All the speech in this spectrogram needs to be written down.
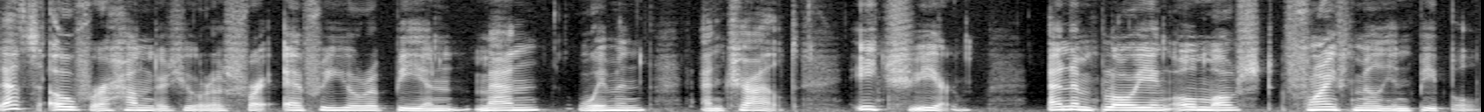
That's over 100 euros for every European man, woman, and child each year, and employing almost 5 million people.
